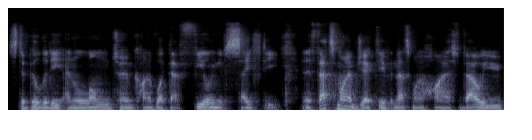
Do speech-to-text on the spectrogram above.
stability, and long term kind of like that feeling of safety. And if that's my objective and that's my highest value,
